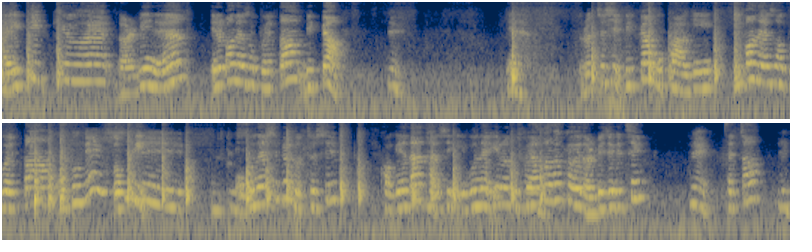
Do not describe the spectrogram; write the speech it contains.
APQ의 넓이는 1번에서 구했던 밑변. 네. 예. 루트 10 밑변 곱하기 2번에서 구했던 5분의 높이. 11 5분의 11 루트 10 거기에다 다시 2분의 1을 곱해야 음. 삼각형의 넓이지 그치? 네. 됐죠? 네.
